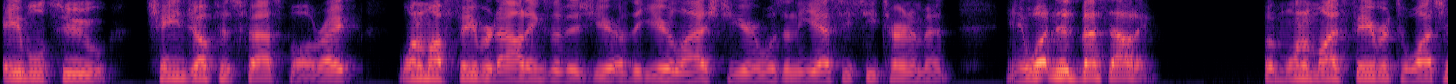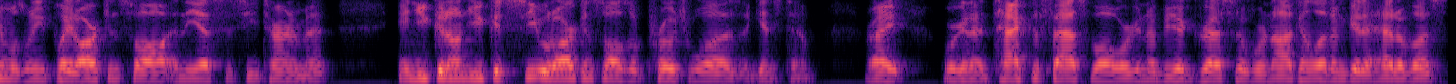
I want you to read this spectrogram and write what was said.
able to change up his fastball, right? One of my favorite outings of his year of the year last year was in the SEC tournament, and it wasn't his best outing. But one of my favorite to watch him was when he played Arkansas in the SEC tournament, and you could you could see what Arkansas's approach was against him. Right, we're going to attack the fastball. We're going to be aggressive. We're not going to let him get ahead of us.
